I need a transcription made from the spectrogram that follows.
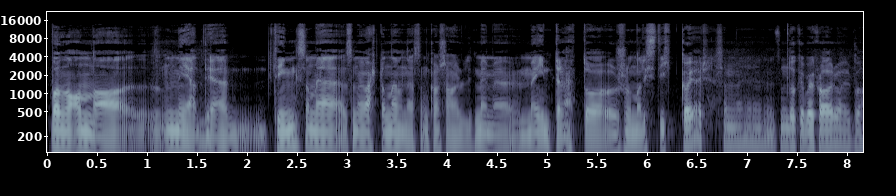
Var det noen annen medieting som er, som er, verdt å nevne, som kanskje har litt mer med, med internett og, og, journalistikk å gjøre, som, som dere ble klar over på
